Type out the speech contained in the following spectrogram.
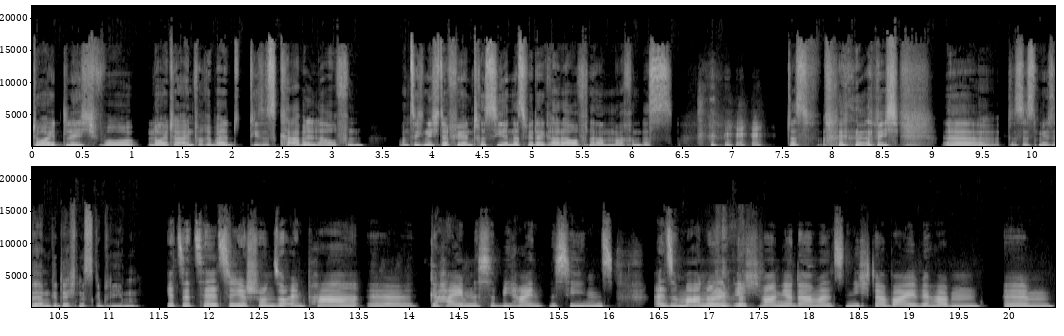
deutlich, wo Leute einfach über dieses Kabel laufen und sich nicht dafür interessieren, dass wir da gerade Aufnahmen machen. Das, das habe ich, äh, das ist mir sehr im Gedächtnis geblieben. Jetzt erzählst du ja schon so ein paar äh, Geheimnisse behind the scenes. Also hm. Manuel und ich waren ja damals nicht dabei. Wir haben ähm,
